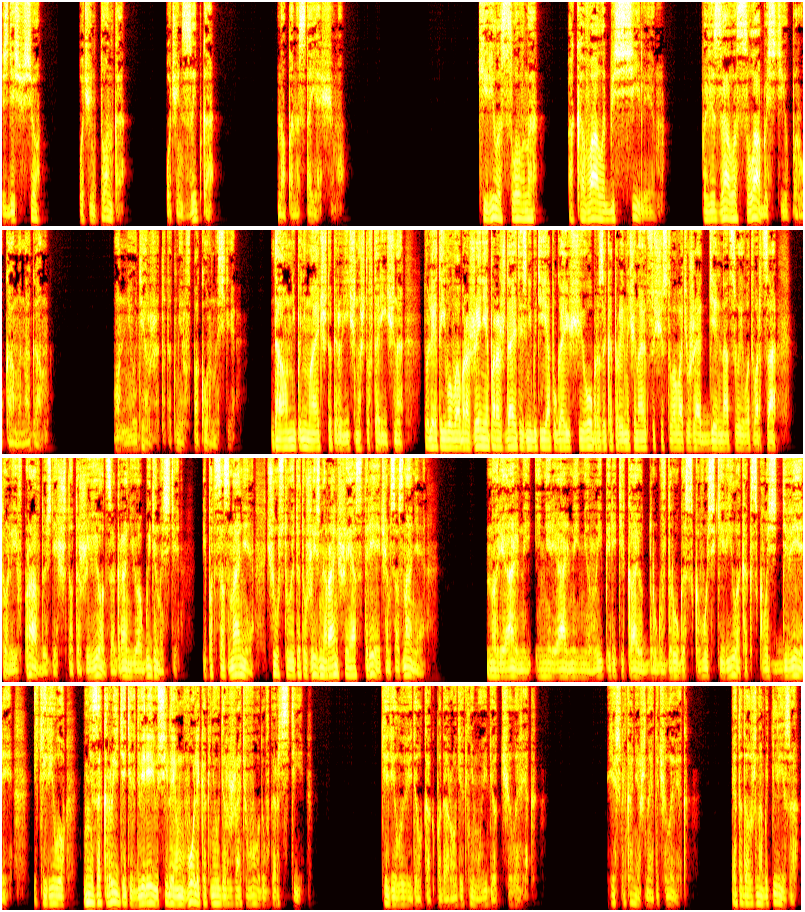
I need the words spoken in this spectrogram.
Здесь все очень тонко, очень зыбко, но по-настоящему. Кирилла словно оковала бессилием, повязала слабостью по рукам и ногам. Он не удержит этот мир в покорности. Да, он не понимает, что первично, что вторично — то ли это его воображение порождает из небытия пугающие образы, которые начинают существовать уже отдельно от своего Творца, то ли и вправду здесь что-то живет за гранью обыденности, и подсознание чувствует эту жизнь раньше и острее, чем сознание. Но реальный и нереальный миры перетекают друг в друга сквозь Кирилла, как сквозь двери, и Кириллу не закрыть этих дверей усилием воли, как не удержать воду в горсти. Кирилл увидел, как по дороге к нему идет человек. Если, конечно, это человек. Это должна быть Лиза,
